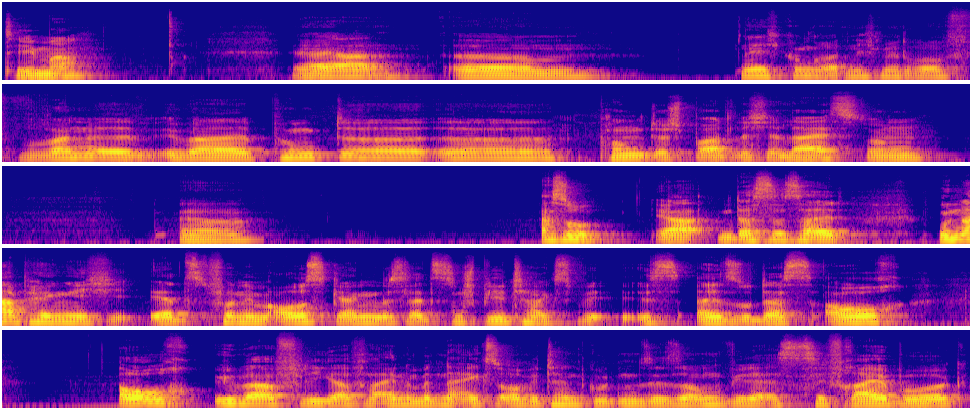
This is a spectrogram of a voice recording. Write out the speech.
Thema. Ja, ja. Ähm, nee, ich komme gerade nicht mehr drauf. Wo waren wir über Punkte? Punkte, sportliche Leistung. Äh, ja. Ach so, ja, und das ist halt unabhängig jetzt von dem Ausgang des letzten Spieltags ist, also dass auch auch Überfliegervereine mit einer exorbitant guten Saison wie der SC Freiburg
